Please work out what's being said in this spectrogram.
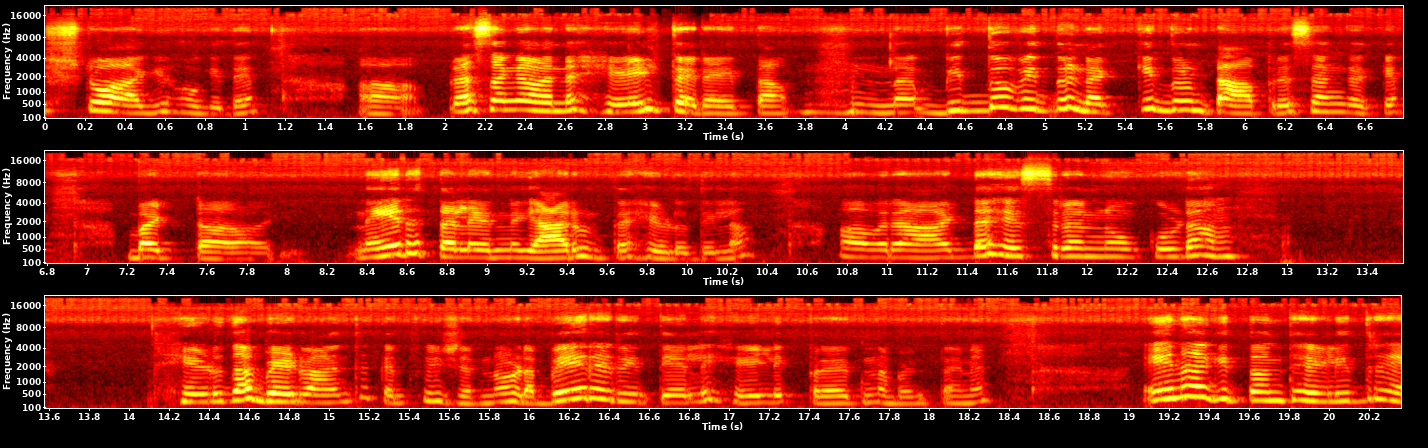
ಎಷ್ಟೋ ಆಗಿ ಹೋಗಿದೆ. ಪ್ರಸಂಗವನ್ನು ಹೇಳ್ತಾರೆ ಆಯಿತಾ? ಬಿದ್ದು ಬಿದ್ದು ನಕ್ಕಿದ್ದುಂಟ ಆ ಪ್ರಸಂಗಕ್ಕೆ. ಬಟ್ ನೇರ ತಲೆಯನ್ನು ಯಾರು ಅಂತ ಹೇಳೋದಿಲ್ಲ ಅವರ ಅಡ್ಡ ಹೆಸರನ್ನು ಕೂಡ ಹೇಳುದಾ ಬೇಡವಾ ಅಂತ ಕನ್ಫ್ಯೂಷನ್ ನೋಡ, ಬೇರೆ ರೀತಿಯಲ್ಲಿ ಹೇಳಲಿಕ್ಕೆ ಪ್ರಯತ್ನ ಪಡ್ತಾನೆ. ಏನಾಗಿತ್ತು ಅಂತ ಹೇಳಿದರೆ,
